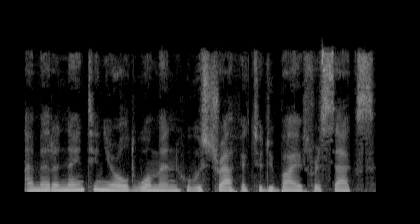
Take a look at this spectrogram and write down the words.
I met a 19-year-old woman who was trafficked to Dubai for sex,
